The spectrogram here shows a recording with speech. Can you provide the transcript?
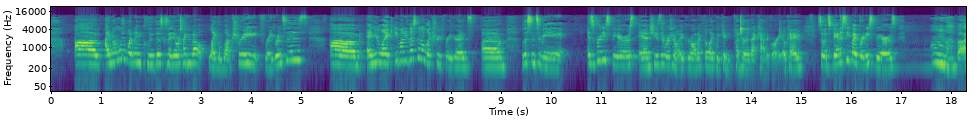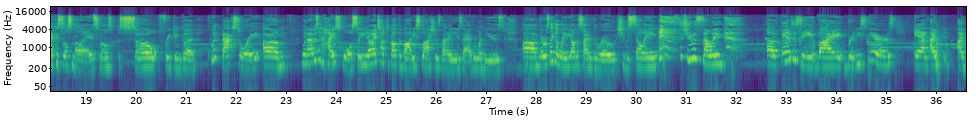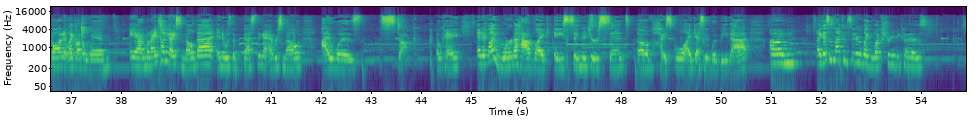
um, I normally wouldn't include this because I know we're talking about like luxury fragrances. Um, and you're like, Emani, that's not a luxury fragrance. Um, listen to me. It's Britney Spears and she's the original It Girl and I feel like we can put her in that category, okay? So it's Fantasy by Britney Spears. Mm, but I can still smell it. It smells so freaking good. Quick backstory. Um, when I was in high school, so you know I talked about the body splashes that I used that everyone used. Um, there was like a lady on the side of the road. She was selling, she was selling a Fantasy by Britney Spears, and I I bought it like on a whim. And when I tell you I smelled that and it was the best thing I ever smelled, I was stuck okay? And if I were to have like a signature scent of high school, I guess it would be that. Um, I guess it's not considered like luxury because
